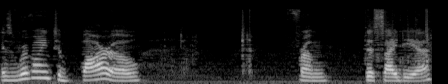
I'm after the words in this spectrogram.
is we're going to borrow from this idea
